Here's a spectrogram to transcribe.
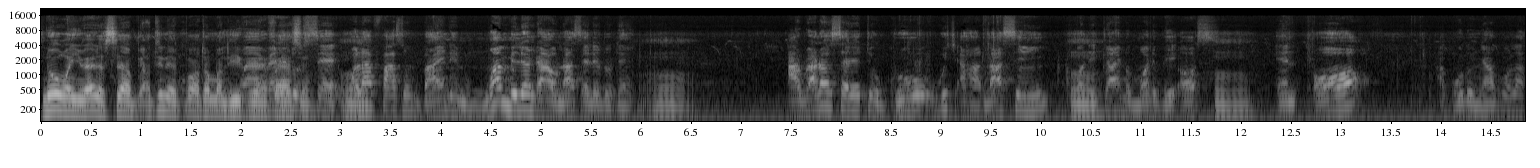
No, when you ready to sell, I think they probably talking about legal When and ready to sell, all that person buying them one million dollars, I not sell it to them. Mm. I'd rather sell it to grow, which I have not seen, but they're trying to motivate us. Mm-hmm. And or I go to Nyangola.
